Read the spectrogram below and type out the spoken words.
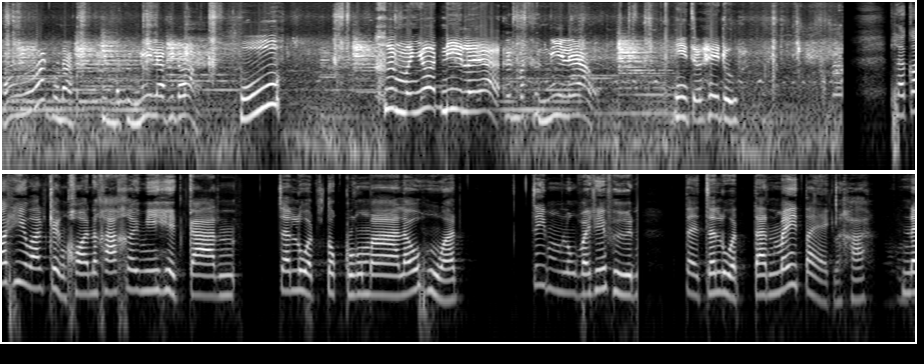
ป้าดดูนะขึ้นมาถึงนี่แล้วพี่น้องหูขึ้นมายอดนี่เลยอะขึ้นมาถึงนี่แล้ว นี่จะให้ดู แล้วก็ที่วัดเก่งคอยนะคะ เคยมีเหตุการณ์จรวดตกลงมาแล้วหัวจิ้มลงไปที่พื้น แต่จรวดดันไม่แตกนะคะ ใน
